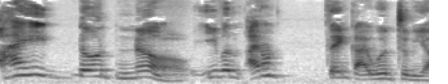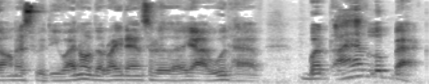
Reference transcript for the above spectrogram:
I don't know. Even I don't think I would, to be honest with you. I know the right answer is uh, yeah, I would have. But I have looked back.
